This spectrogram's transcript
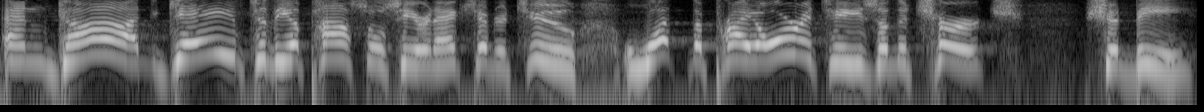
And God gave to the apostles here in Acts chapter 2 what the priorities of the church should be.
